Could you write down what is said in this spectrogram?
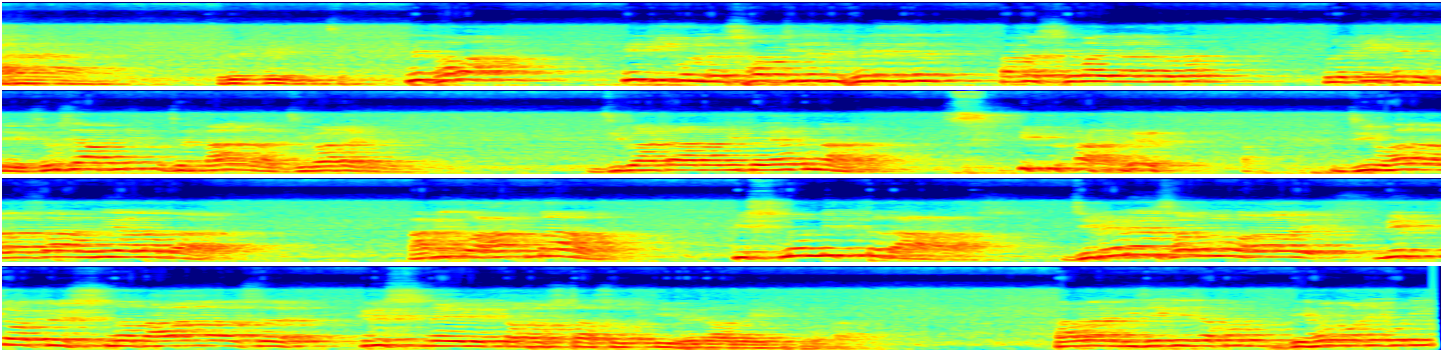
হ্যাঁ, হ্যাঁ, দিচ্ছে বাবা কে কি করলেন সব জিলাপি ফেলে দিলেন আপনার সেবাই লাগল না বলে, কে খেতে চেয়েছে? বলছে, আপনি বলছে না না জিবাটা খেতে জিবাটা আর আমি তো এক না। জিভা আলাদা, আমি আলাদা। আমি তো আত্মা। কৃষ্ণ নিত্য দাস। জীবের সরল হয় নিত্য কৃষ্ণ দাস। কৃষ্ণের তপস্যা শক্তি ভেদাবে আমরা নিজেকে যখন দেহ মনে করি,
